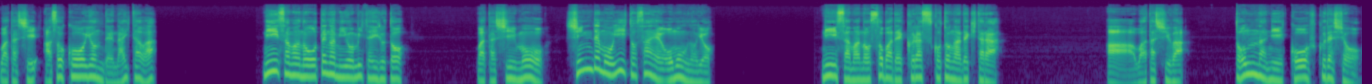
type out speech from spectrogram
私、あそこを読んで泣いたわ。兄様のお手紙を見ていると、私もう死んでもいいとさえ思うのよ。兄様のそばで暮らすことができたら、ああ、私はどんなに幸福でしょう。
